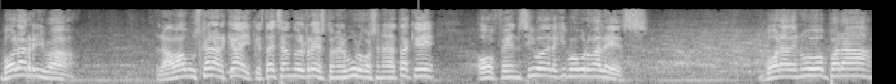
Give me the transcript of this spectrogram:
Bola arriba. La va a buscar Arcai, que está echando el resto en el Burgos en el ataque ofensivo del equipo burgalés. Bola de nuevo para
